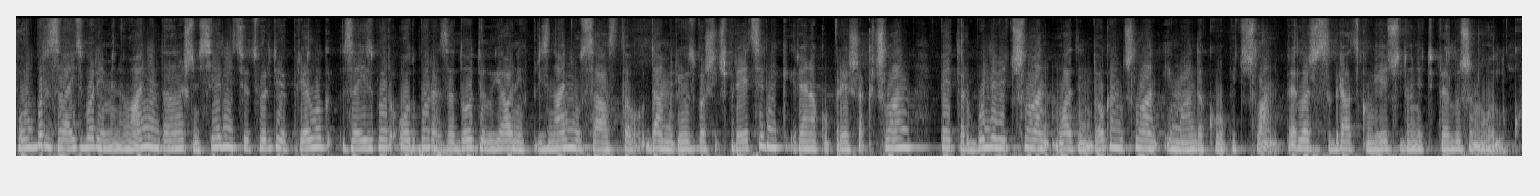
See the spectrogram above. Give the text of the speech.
Odbor za izbor i imenovanja na današnjoj sjednici utvrdio je prijedlog za izbor odbora za dodjelu javnih priznanja u sastavu Damir Juzbašić predsjednik, Irena Kuprešak član, Petar Buljević član, Mladen Dogan član i Manda Kopić član. Predlaže se gradskom vijeću donijeti predloženu odluku.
